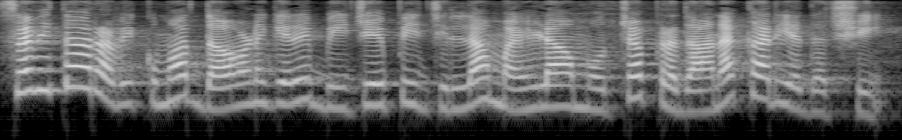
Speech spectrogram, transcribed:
ಸವಿತಾ ರವಿಕುಮಾರ್ ದಾವಣಗೆರೆ, ಬಿಜೆಪಿ ಜಿಲ್ಲಾ ಮಹಿಳಾ ಮೋರ್ಚಾ ಪ್ರಧಾನ ಕಾರ್ಯದರ್ಶಿ.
